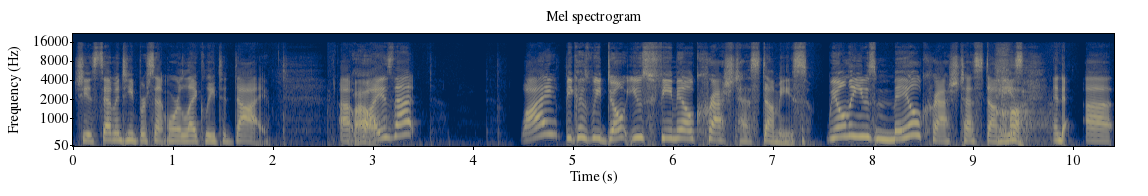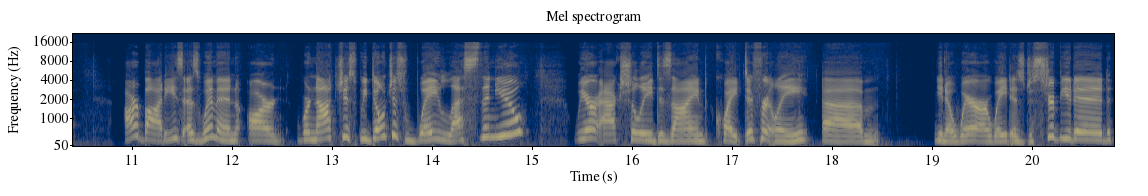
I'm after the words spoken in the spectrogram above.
She is 17% more likely to die. Uh, Wow. Why is that? Why? Because we don't use female crash test dummies. We only use male crash test dummies. And uh, our bodies as women are, we're not just, we don't just weigh less than you. We are actually designed quite differently. Um, you know, where our weight is distributed,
